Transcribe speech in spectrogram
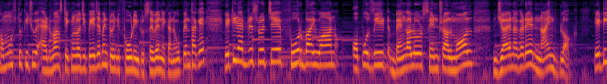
সমস্ত কিছু অ্যাডভান্স টেকনোলজি পেয়ে যাবেন টোয়েন্টি ফোর ইন্টু সেভেন, এখানে ওপেন থাকে। এটির অ্যাড্রেস রয়েছে four by one opposite Bangalore central mall জয়নগরের নাইন্থ ব্লক। এটি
